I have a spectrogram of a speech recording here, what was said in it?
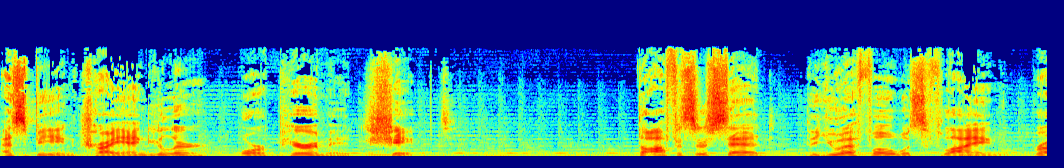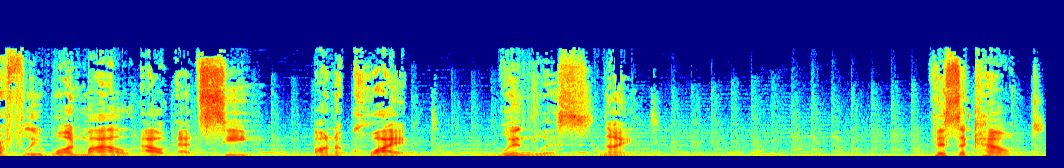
as being triangular or pyramid shaped. The officer said the UFO was flying roughly one mile out at sea on a quiet, windless night. This account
